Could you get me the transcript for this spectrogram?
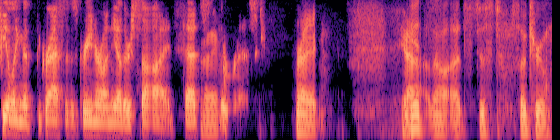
feeling that the grass is greener on the other side. That's Right. the risk. Right. Yeah. It's- no, that's just so true.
